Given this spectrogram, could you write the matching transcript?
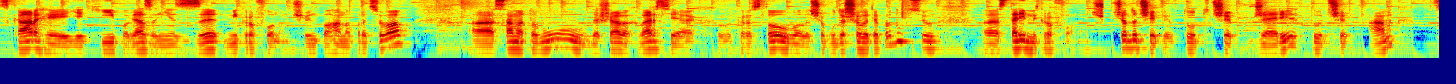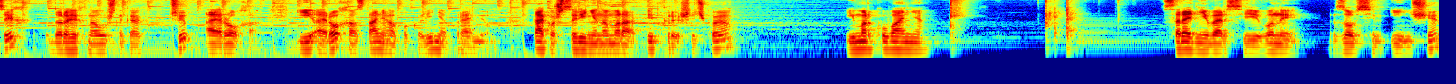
скарги, які пов'язані з мікрофоном, що він погано працював. Саме тому в дешевих версіях використовували, щоб удешевити продукцію, е, старі мікрофони. Щодо чипів, тут чип Jerry, тут чип Ank, цих дорогих наушниках чип Айроха і Айроха останнього покоління преміум. Також серійні номера під кришечкою і маркування. В середній версії вони зовсім інші,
